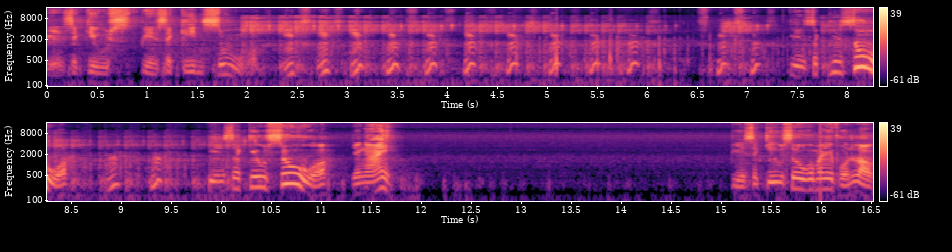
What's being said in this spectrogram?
เปลี่ยนสกิลเปลี่ยนสกินสู้เปลี่ยนสกิลสู้เหรอเปลี่ยนสกิลสู้เหรอยังไง เปลี่ยนสกิลสู้ก็ไม่ได้ผลหรอก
